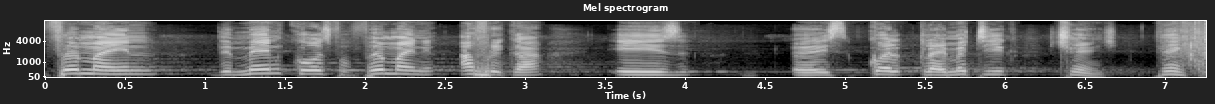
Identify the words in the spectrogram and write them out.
famine, the main cause for famine in Africa is, uh, is climatic change. Thank you.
